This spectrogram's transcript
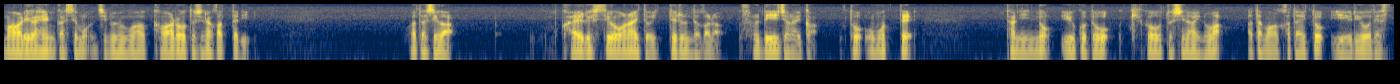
周りが変化しても自分は変わろうとしなかったり、私が変える必要はないと言ってるんだからそれでいいじゃないかと思って他人の言うことを聞こうとしないのは頭が硬いと言えるようです。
